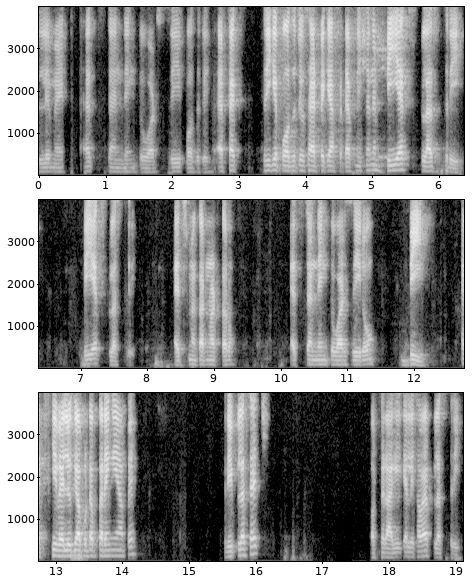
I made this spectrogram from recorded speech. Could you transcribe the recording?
limit extending towards three positive f x three के पॉजिटिव साइड पे क्या डेफिनेशन है? B x plus three b x plus three h में कन्वर्ट करो. Extending towards zero b x की वैल्यू क्या पुटअप करेंगे यहाँ पे? थ्री प्लस एच और फिर आगे क्या लिखा हुआ है? Plus three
